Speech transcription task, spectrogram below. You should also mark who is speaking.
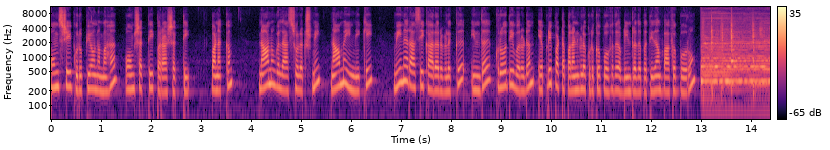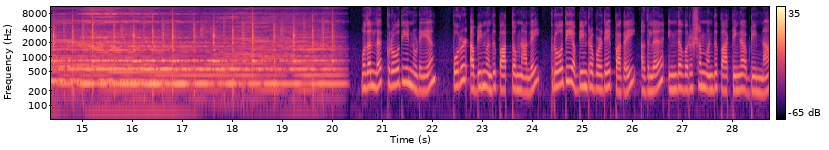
Speaker 1: ஓம் ஸ்ரீ குருப்பியோ நமக. ஓம் சக்தி பராசக்தி. வணக்கம். நான் உங்கள் ஆஸ்ட்ரோலக்ஷ்மி நாம் இன்னைக்கு மீன ராசிக்காரர்களுக்கு இந்த குரோதி வருடம் எப்படிப்பட்ட பலன்களை கொடுக்க போகுது அப்படின்றத பற்றி தான் பார்க்க போகிறோம் முதல்ல குரோதியினுடைய பொருள் அப்படின்னு வந்து பார்த்தோம்னாலே குரோதி அப்படின்ற பொழுதே பகை. அதில் இந்த வருஷம் வந்து பார்த்தீங்க அப்படின்னா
